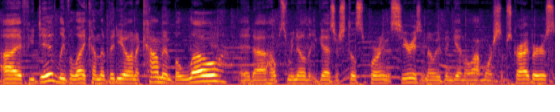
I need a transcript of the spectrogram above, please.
Uh, if you did, leave a like on the video and a comment below. It uh, helps me know that you guys are still supporting the series. I know we've been getting a lot more subscribers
